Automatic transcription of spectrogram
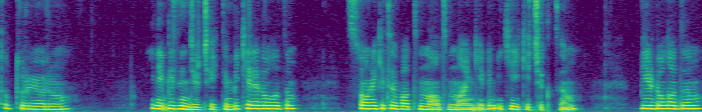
tutturuyorum. Yine bir zincir çektim. Bir kere doladım. Sonraki tığ altından girdim. 2 2 çıktım. Bir doladım.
